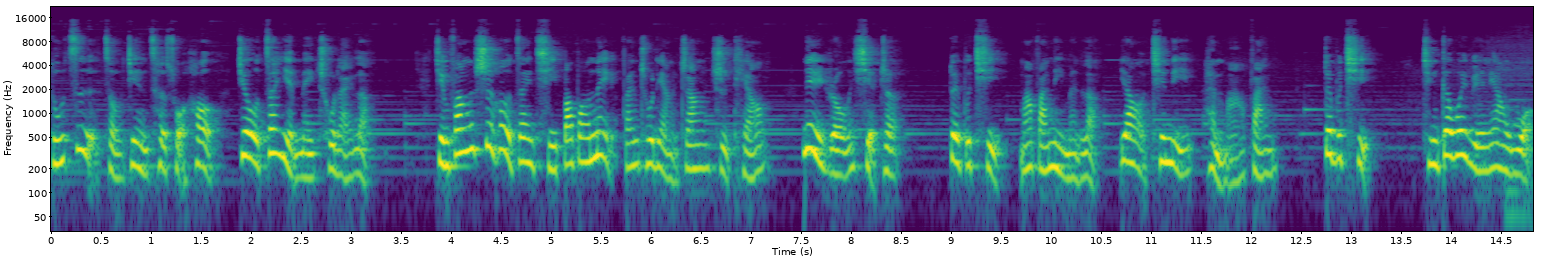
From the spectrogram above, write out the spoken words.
独自走进厕所后，就再也没出来了。警方事后在其包包内翻出两张纸条，内容写着：“对不起，麻烦你们了，要清理很麻烦。对不起，请各位原谅我，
